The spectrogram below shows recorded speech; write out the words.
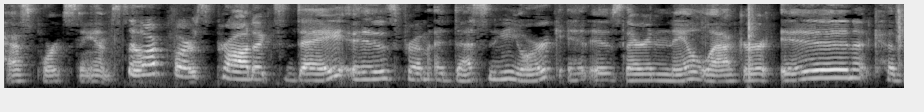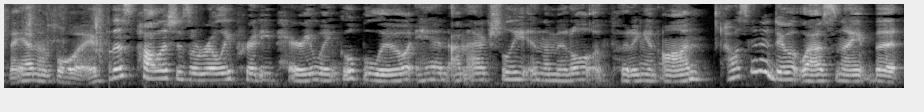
passport stamps. So our first product today is from Adesse, New York. It is their nail lacquer in Cabana Boy. This polish is a really pretty periwinkle blue, and I'm actually in the middle of putting it on. I was gonna do it last night, but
